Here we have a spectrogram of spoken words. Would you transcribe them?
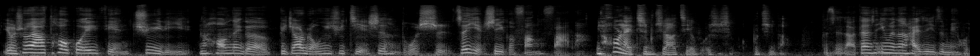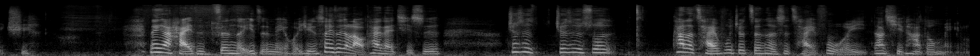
有时候要透过一点距离，然后那个比较容易去解释很多事，这也是一个方法啦。你后来知不知道结果是什么？不知道，不知道。但是因为那个孩子一直没回去，那个孩子真的一直没回去，所以这个老太太其实就是就是说，她的财富就真的是财富而已，那其他都没了。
